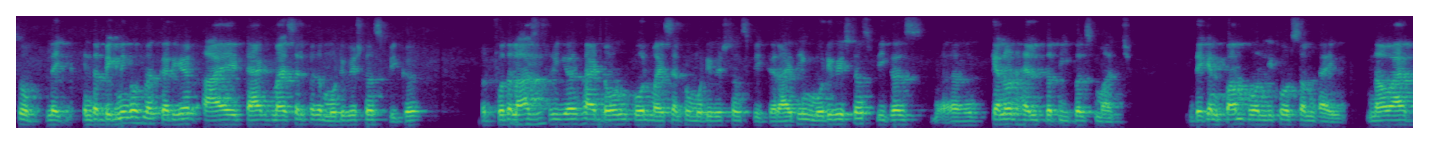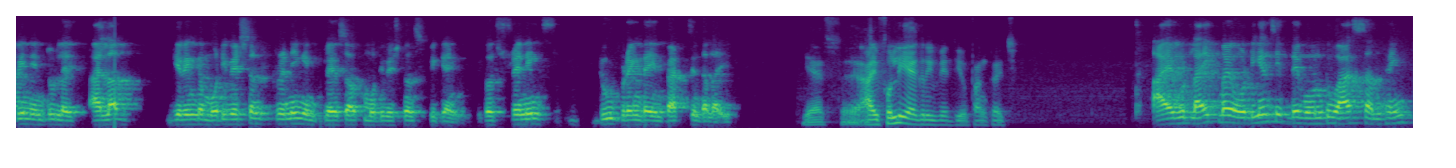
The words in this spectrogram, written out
so like in the beginning of my career i tagged myself as a motivational speaker. But for the last Mhm. three years i don't call myself a motivational speaker. I think motivational speakers uh, cannot help the peoples much. They can pump only for some time. Now i've been into like i love giving the motivational training in place of motivational speaking because trainings do bring the impacts in the life. Yes uh, i fully agree with you pankaj. I would like my audience if they want to ask something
